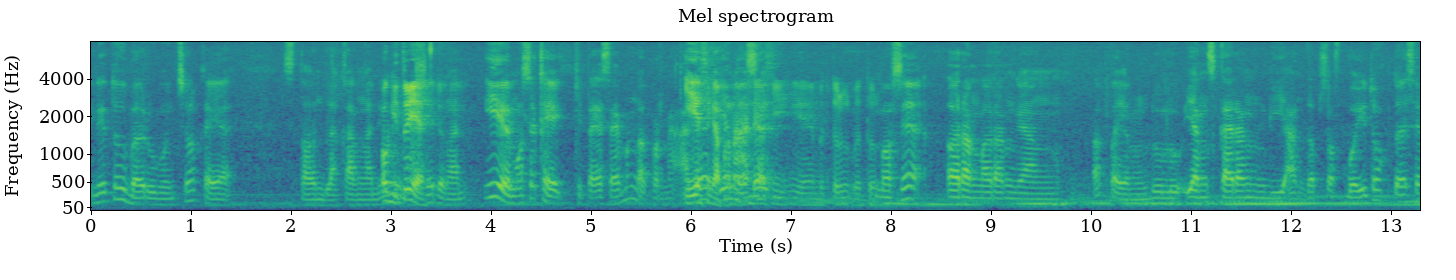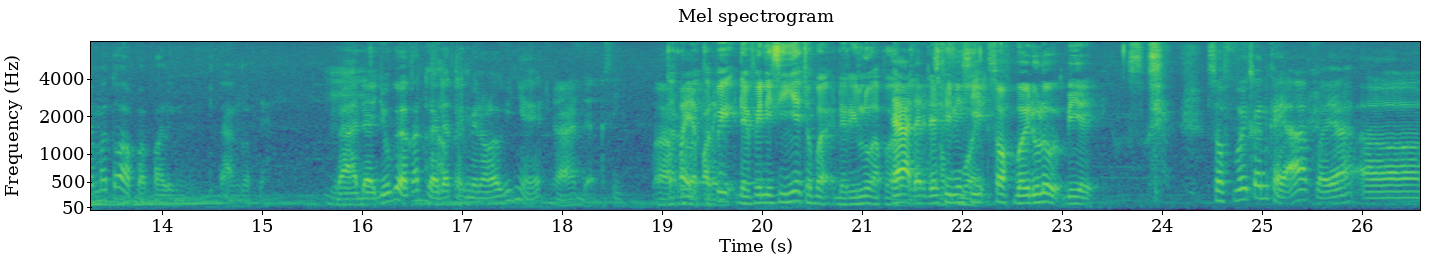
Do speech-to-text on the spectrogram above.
ini tuh baru muncul kayak setahun belakangan Oh, ini. gitu ya? Maksudnya dengan iya maksudnya kayak kita SMA nggak pernah ada. iya sih nggak iya pernah ada sih. Iya betul betul. Maksudnya orang-orang yang apa yang dulu yang sekarang dianggap soft boy itu waktu SMA tuh apa paling kita anggapnya? Nggak ada juga kan, nggak ada terminologinya ya. Nggak ada sih. Apa ya dulu, paling? tapi definisinya coba dari lu apa ya dari soft definisi boy? soft boy dulu, Bi. soft boy kan kayak apa ya eh,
